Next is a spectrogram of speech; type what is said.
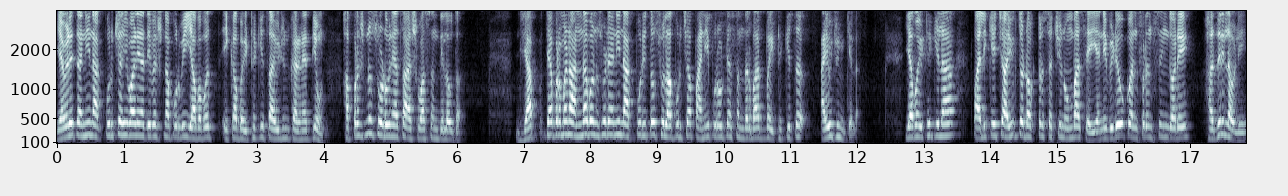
यावेळी त्यांनी नागपूरच्या हिवाळी अधिवेशनापूर्वी याबाबत एका बैठकीचं आयोजन करण्यात येऊन हा प्रश्न सोडवण्याचं आश्वासन दिलं होतं. ज्या त्याप्रमाणे अण्णा बनसोडे यांनी नागपूर इथं सोलापूरच्या पाणी पुरवठ्यासंदर्भात बैठकीचं आयोजन केलं. या बैठकीला पालिकेचे आयुक्त डॉक्टर सचिन ओंबासे यांनी व्हिडिओ कॉन्फरन्सिंगद्वारे हजेरी लावली.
